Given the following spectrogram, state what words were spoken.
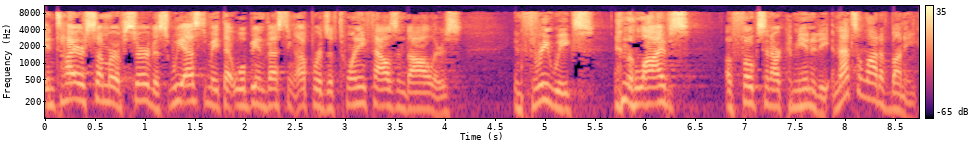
entire summer of service, we estimate that we'll be investing upwards of $20,000 in three weeks in the lives of folks in our community. And that's a lot of money,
